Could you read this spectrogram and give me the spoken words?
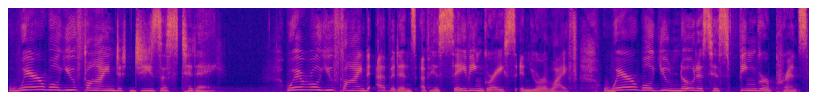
Where will you find Jesus today? Where will you find evidence of his saving grace in your life? Where will you notice his fingerprints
